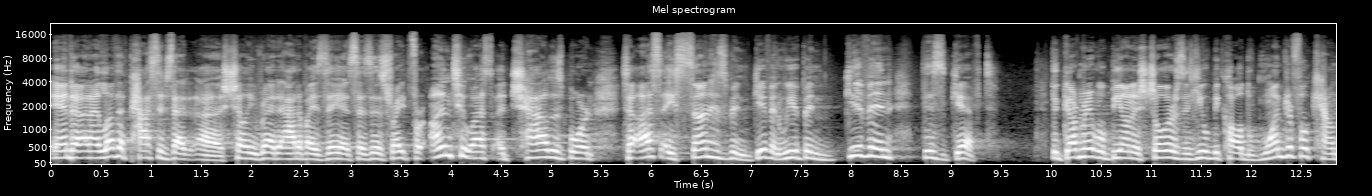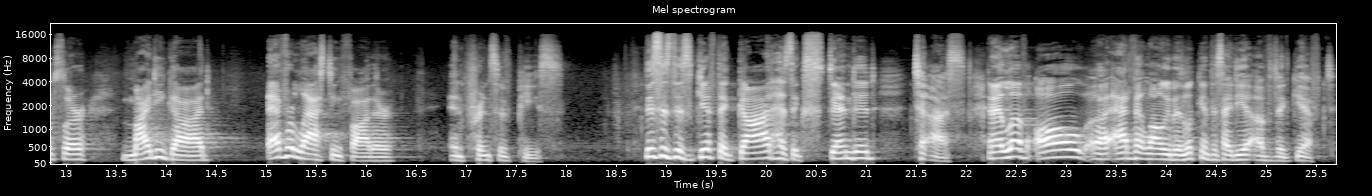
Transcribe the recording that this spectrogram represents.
And, uh, and I love the passage that uh, Shelley read out of Isaiah. It says this, right? For unto us a child is born, to us a son has been given. We have been given this gift. The government will be on his shoulders, and he will be called Wonderful Counselor, Mighty God, Everlasting Father, and Prince of Peace. This is this gift that God has extended to us. And I love all uh, Advent long, we've been looking at this idea of the gift.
